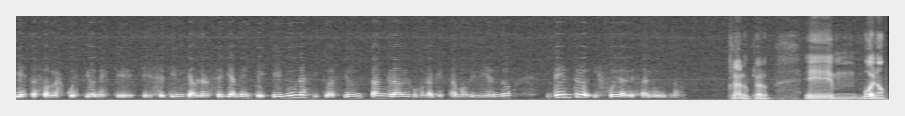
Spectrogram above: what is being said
Y estas son las cuestiones que eh, se tienen que hablar seriamente en una situación tan grave como la que estamos viviendo dentro y fuera de salud, ¿no? Claro, claro. Em, bueno,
